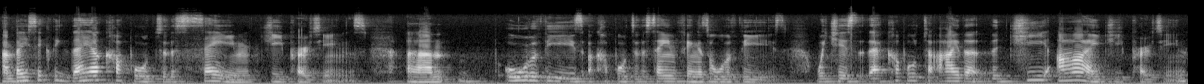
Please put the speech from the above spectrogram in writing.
And basically they are coupled to the same G proteins. Um, all of these are coupled to the same thing as all of these, which is that they're coupled to either the GI G protein,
